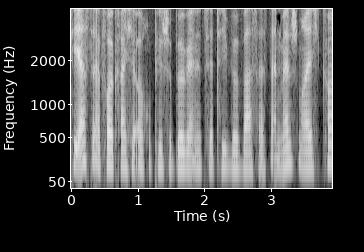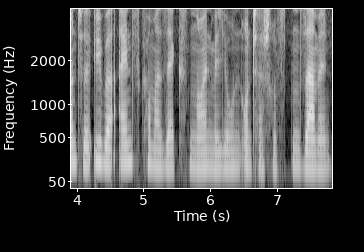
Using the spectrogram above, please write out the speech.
Die erste erfolgreiche europäische Bürgerinitiative Wasser ist ein Menschenrecht konnte über 1,69 Millionen Unterschriften sammeln.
